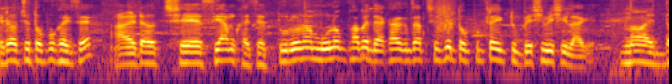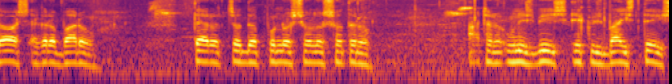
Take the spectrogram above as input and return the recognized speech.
এটা হচ্ছে তপু খাইছে আর এটা হচ্ছে সিয়াম খাইছে। তুলনামূলকভাবে দেখা যাচ্ছে যে তপুরটা একটু বেশি বেশি লাগে। নয় দশ এগারো বারো তেরো চোদ্দ পনেরো ষোলো সতেরো আঠারো উনিশ বিশ একুশ বাইশ তেইশ।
